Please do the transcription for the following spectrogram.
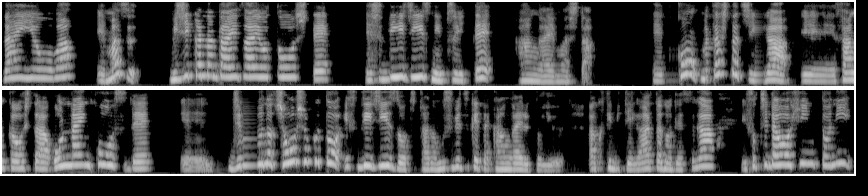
内容は、えまず、身近な題材を通して SDGs について考えました。え私たちが、えー、参加をしたオンラインコースで、えー、自分の朝食と SDGs をあの結びつけて考えるというアクティビティがあったのですが、そちらをヒントに、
